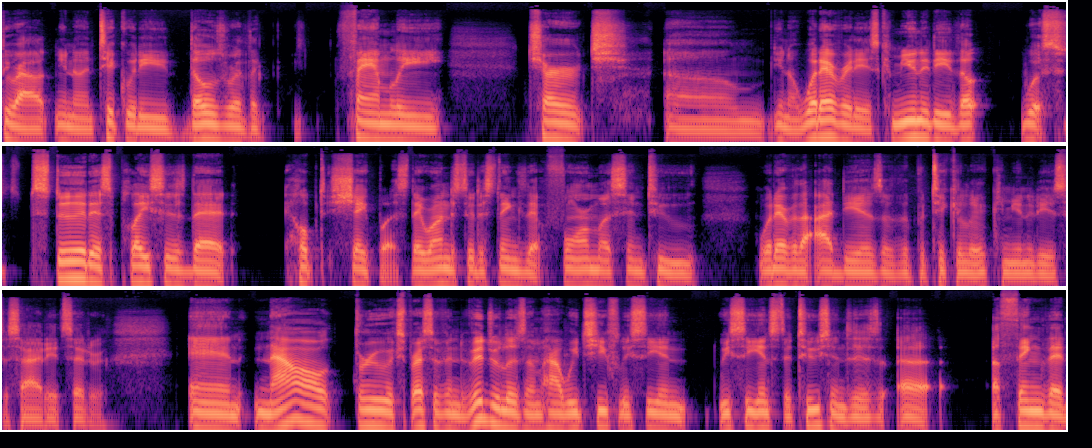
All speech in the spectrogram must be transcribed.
throughout you know antiquity those were the family church um you know whatever it is community though was stood as places that helped shape us. They were understood as things that form us into whatever the ideas of the particular community society etc and now through expressive individualism how we chiefly see in we see institutions is a, a thing that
